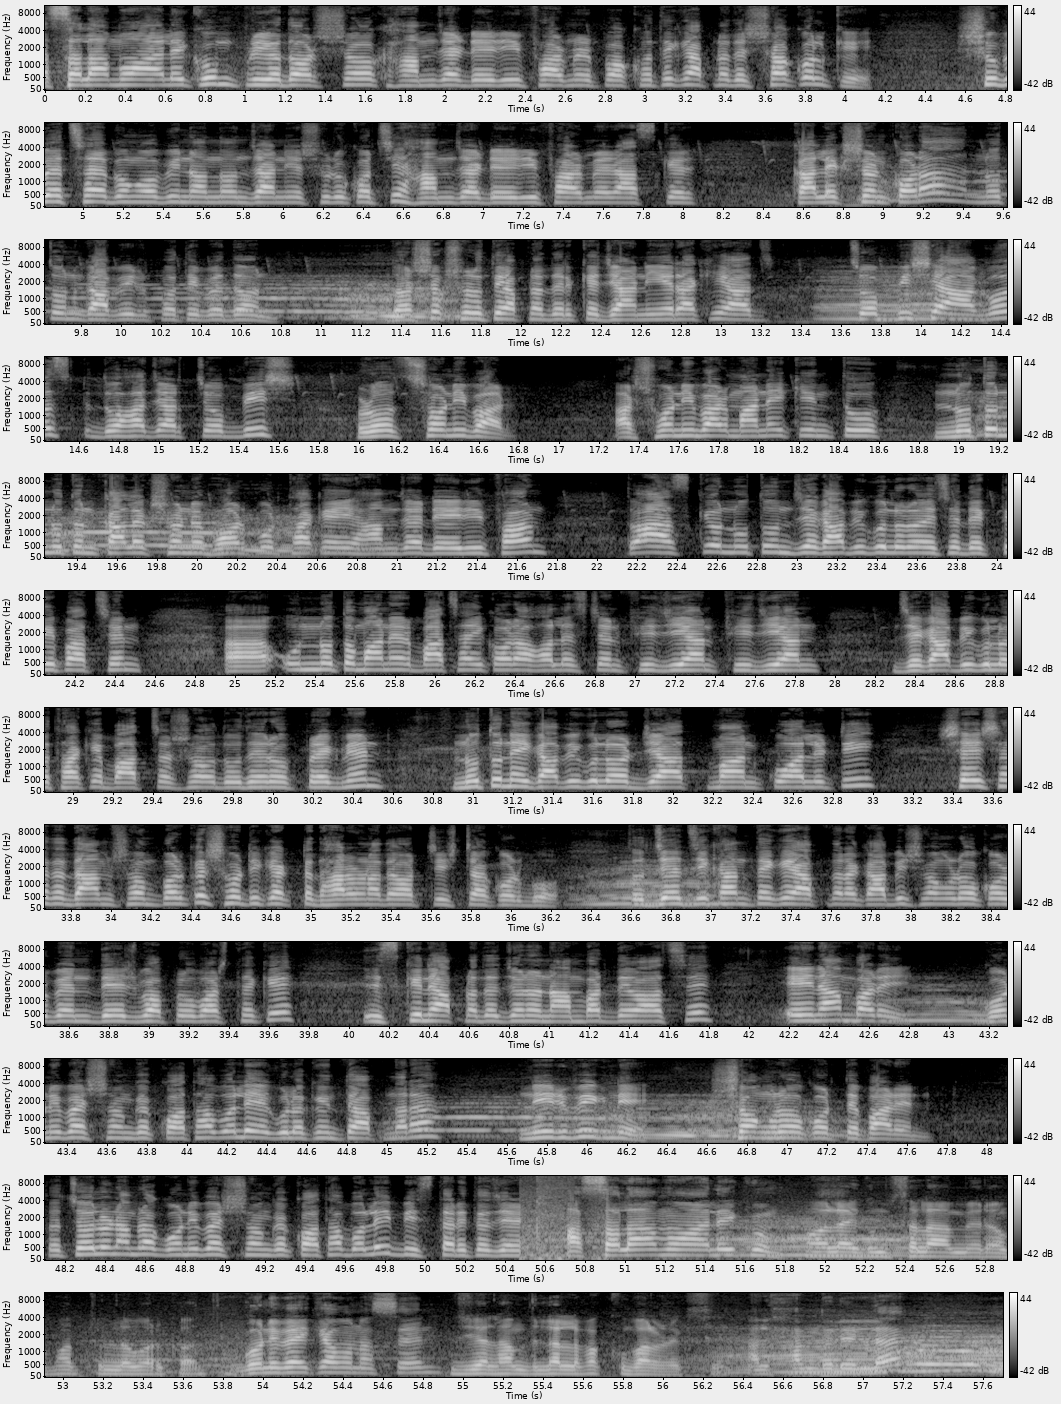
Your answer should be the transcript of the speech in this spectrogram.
আসসালামু আলাইকুম, প্রিয় দর্শক। হামজা ডেইরি ফার্মের পক্ষ থেকে আপনাদের সকলকে শুভেচ্ছা এবং অভিনন্দন জানিয়ে শুরু করছি হামজা ডেইরি ফার্মের আজকের কালেকশন করা নতুন গাভীর প্রতিবেদন। দর্শক, শুরুতে আপনাদেরকে জানিয়ে রাখি, আজ চব্বিশে আগস্ট দু হাজার চব্বিশ, রোজ শনিবার। আর শনিবার মানেই কিন্তু নতুন নতুন কালেকশনে ভরপুর থাকে এই হামজা ডেইরি ফার্ম। তো আজকেও নতুন যে গাভীগুলো রয়েছে, দেখতে পাচ্ছেন উন্নত মানের বাছাই করা হলস্টেন ফিজিয়ান ফিজিয়ান যে গাভীগুলো থাকে বাচ্চা সহ দুধেরও প্রেগনেন্ট নতুন এই গাবিগুলোর যে আত্মান কোয়ালিটি সেই সাথে দাম সম্পর্কে সঠিক একটা ধারণা দেওয়ার চেষ্টা করব। তো যে যেখান থেকে আপনারা গাভী সংগ্রহ করবেন দেশ বা প্রবাস থেকে, স্ক্রিনে আপনাদের জন্য নাম্বার দেওয়া আছে। এই নাম্বারে গণিবার সঙ্গে কথা বলে এগুলো কিন্তু আপনারা নির্বিঘ্নে সংগ্রহ করতে পারেন। তো চলুন আমরা গণিবের সঙ্গে কথা বলেই বিস্তারিত জেনে আসসালামু আলাইকুম। ওয়ালাইকুম সালাম রহমতুল্লাহ বরকাত গনি ভাই কেমন আছেন? জি আলহামদুলিল্লাহ আল্লাহ পাক খুব ভালো রাখছে। আলহামদুলিল্লাহ।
